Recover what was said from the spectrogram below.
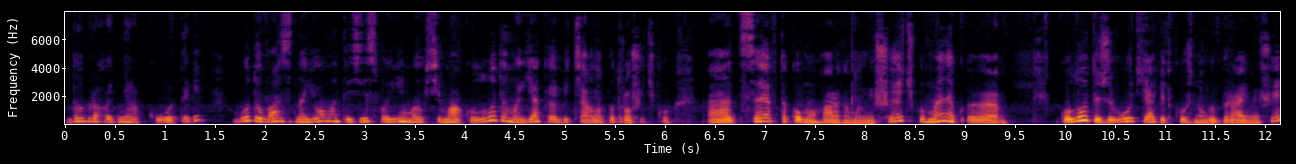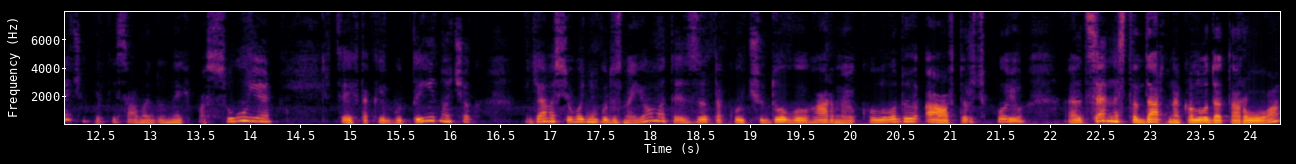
Доброго дня, котики. Буду вас знайомити зі своїми всіма колодами, як і обіцяла, потрошечку. Е, Це в такому гарному мішечку. В мене е, колоди живуть, я під кожну вибираю мішечок, який саме до них пасує. Це їх такий будиночок. Я вас сьогодні буду знайомити з такою чудовою гарною колодою, авторською. Е, Це нестандартна колода Таро.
